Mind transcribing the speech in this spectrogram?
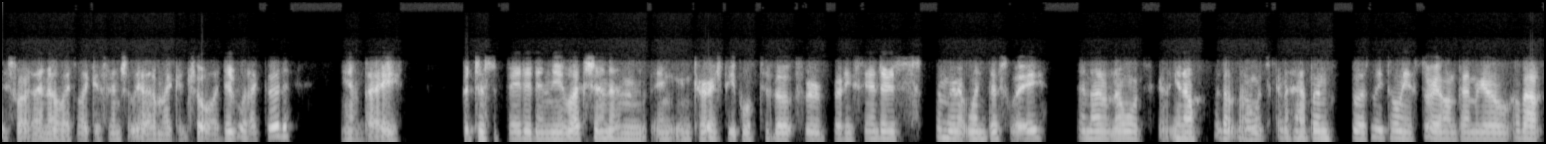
as far as I know, it's like essentially out of my control. I did what I could, and I participated in the election and, and encouraged people to vote for Bernie Sanders, and then it went this way and I don't know what's gonna, you know, I don't know what's gonna happen. But somebody told me a story a long time ago about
